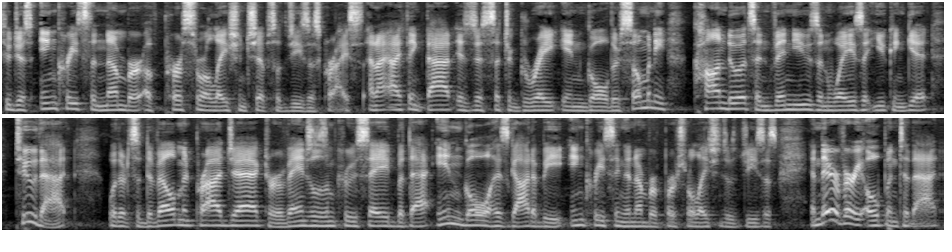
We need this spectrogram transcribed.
to just increase the number of personal relationships with Jesus Christ. And I, I, think that is just such a great end goal. There's so many conduits and venues and ways that you can get to that, whether it's a development project or evangelism crusade, but that end goal has got to be increasing the number of personal relationships with Jesus. And they're very open to that.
